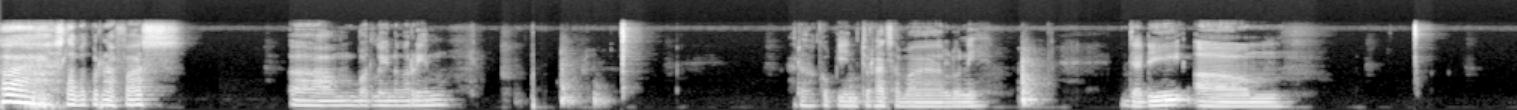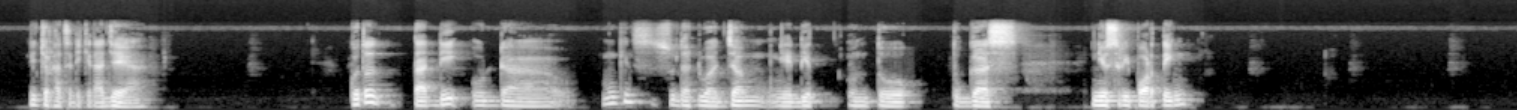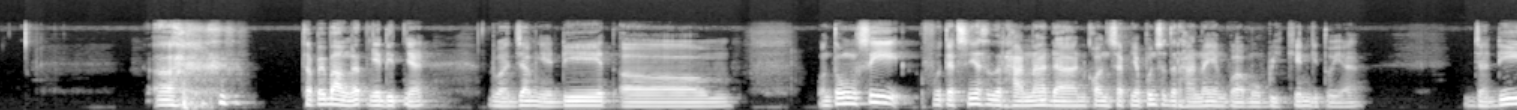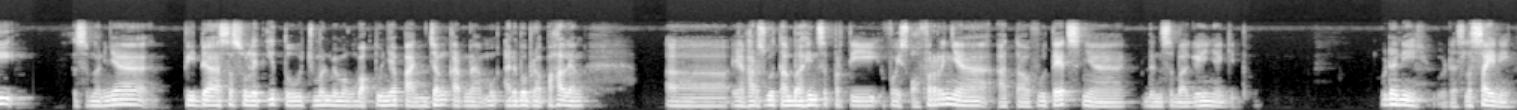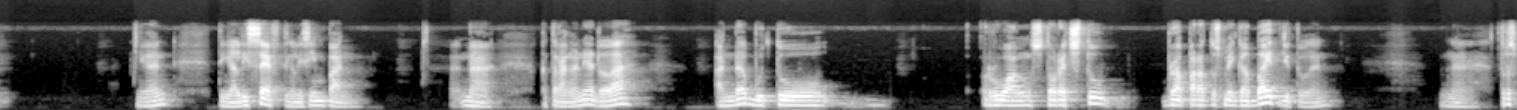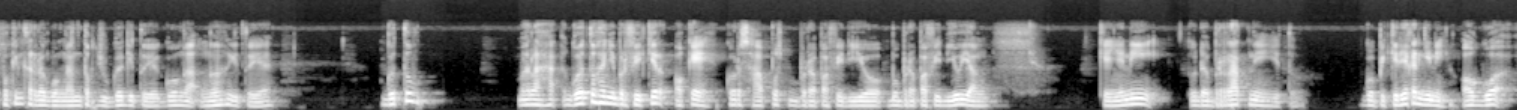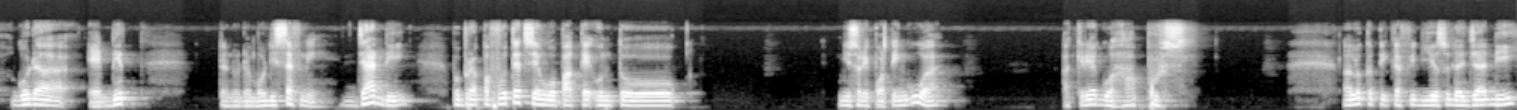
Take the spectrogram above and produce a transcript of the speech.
Hah, selamat bernafas. Um, buat lo yang dengerin. Aduh, gue pengen curhat sama lo nih. Jadi, um, ini curhat sedikit aja ya. Gue tuh tadi udah mungkin sudah dua jam ngedit untuk tugas news reporting uh, capek banget ngeditnya. Dua jam ngedit um, untung sih footage-nya sederhana dan konsepnya pun sederhana yang gua mau bikin gitu ya. Jadi sebenarnya tidak sesulit itu cuman memang waktunya panjang karena ada beberapa hal yang uh, yang harus gue tambahin seperti voice overnya atau footage-nya dan sebagainya gitu. Udah nih udah selesai nih ya kan? Tinggal di save, tinggal disimpan. Nah, keterangannya adalah Anda butuh ruang storage tuh berapa ratus megabyte gitu kan. Nah, terus mungkin karena gue ngantuk juga gitu ya, gue nggak ngeh gitu ya. Gue tuh malah gue tuh hanya berpikir, oke, okay, gue harus hapus beberapa video, beberapa video yang kayaknya nih udah berat nih gitu gue pikirnya kan gini oh gue gue udah edit dan udah mau di save nih. Jadi beberapa footage yang gue pakai untuk news reporting gue akhirnya gue hapus. Lalu ketika video sudah jadi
